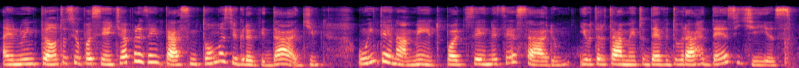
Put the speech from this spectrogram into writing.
Aí, no entanto, se o paciente apresentar sintomas de gravidade, o internamento pode ser necessário e o tratamento deve durar 10 dias.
